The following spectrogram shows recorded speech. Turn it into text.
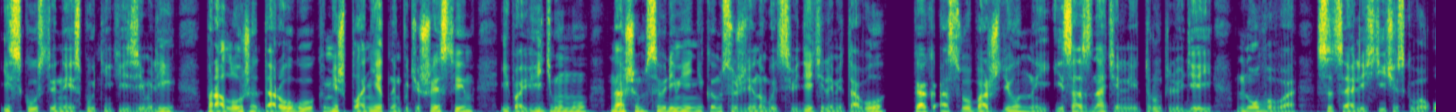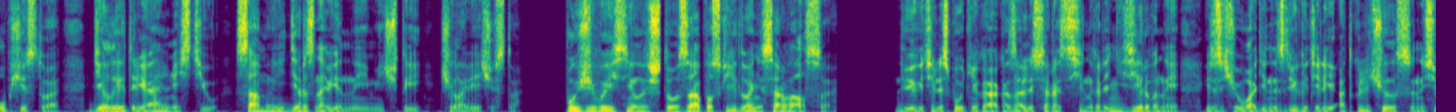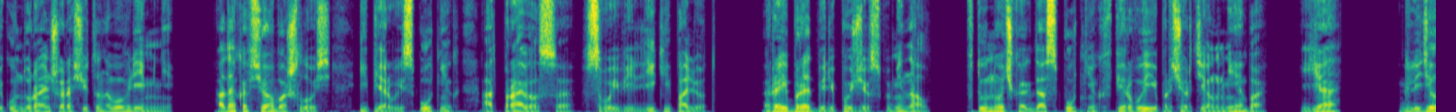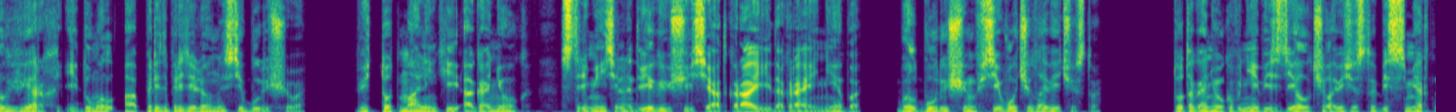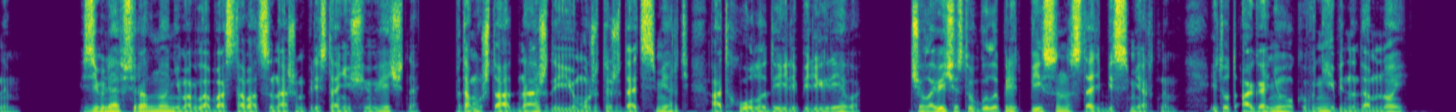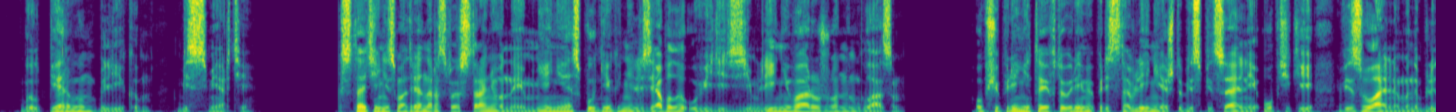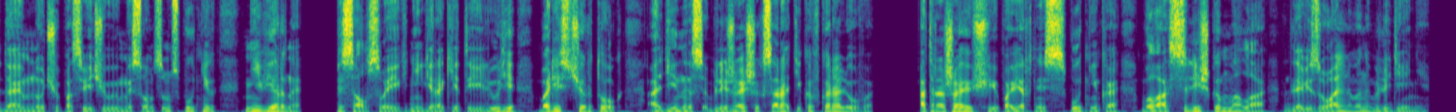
Искусственные спутники Земли проложат дорогу к межпланетным путешествиям, и, по-видимому, нашим современникам суждено быть свидетелями того, как освобожденный и сознательный труд людей нового социалистического общества делает реальностью самые дерзновенные мечты человечества. Позже выяснилось, что запуск едва не сорвался. Двигатели спутника оказались рассинхронизированы, из-за чего один из двигателей отключился на секунду раньше рассчитанного времени. Однако все обошлось, и первый спутник отправился в свой великий полет. Рэй Брэдбери позже вспоминал, в ту ночь, когда спутник впервые прочертил небо, я глядел вверх и думал о предопределенности будущего. Ведь тот маленький огонек, стремительно двигающийся от края и до края неба, был будущим всего человечества. Тот огонек в небе сделал человечество бессмертным. Земля все равно не могла бы оставаться нашим пристанищем вечно, потому что однажды ее может ожидать смерть от холода или перегрева. Человечеству было предписано стать бессмертным, и тот огонек в небе надо мной был первым бликом бессмертия. Кстати, несмотря на распространенное мнение, спутник нельзя было увидеть с Земли невооруженным глазом. Общепринятое в то время представление, что без специальной оптики визуально мы наблюдаем ночью посвечиваемый солнцем спутник, неверно, писал в своей книге «Ракеты и люди» Борис Черток, один из ближайших соратников Королева. Отражающая поверхность спутника была слишком мала для визуального наблюдения.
